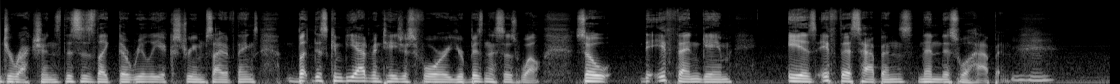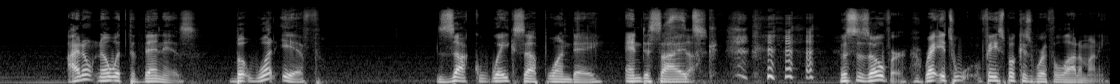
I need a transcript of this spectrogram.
directions. This is like the really extreme side of things, but this can be advantageous for your business as well. So the if then game is if this happens, then this will happen. I don't know what the then is, but what if Zuck wakes up one day and decides. this is over, right? It's Facebook is worth a lot of money.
